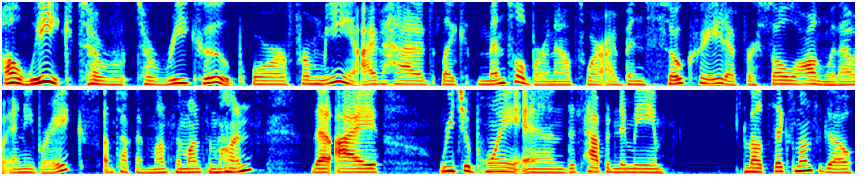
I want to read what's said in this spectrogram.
a week to to recoup. Or for me, I've had like mental burnouts where I've been so creative for so long without any breaks. I'm talking months and months and months that I reach a point and this happened to me about 6 months ago.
